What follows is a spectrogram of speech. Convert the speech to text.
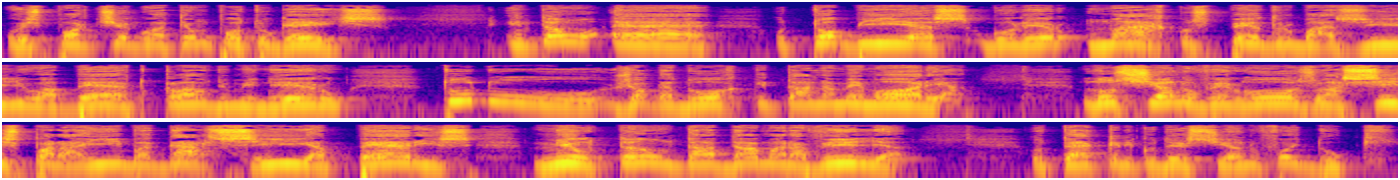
O esporte chegou até um português. Então, é, o Tobias, goleiro Marcos, Pedro Basílio, Aberto, Cláudio Mineiro, tudo jogador que está na memória. Luciano Veloso, Assis Paraíba, Garcia, Pérez, Milton, Dadá Maravilha. O técnico deste ano foi Duque.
